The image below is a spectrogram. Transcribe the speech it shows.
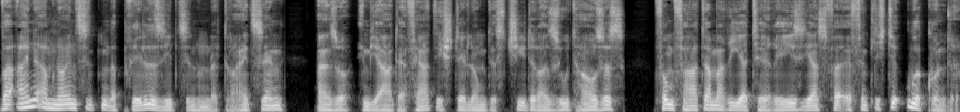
war eine am 19. April 1713 also im Jahr der Fertigstellung des Chidera Sudhauses, vom Vater Maria Theresias veröffentlichte Urkunde,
